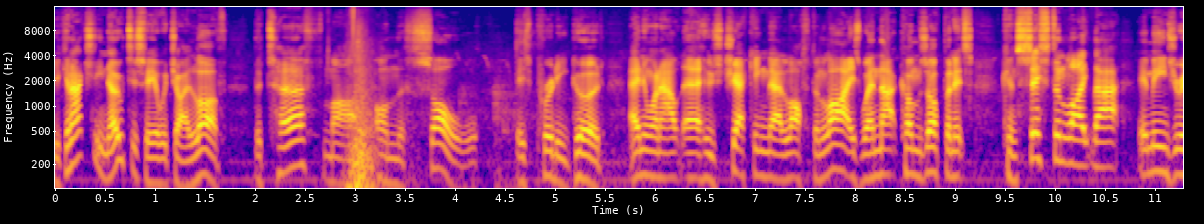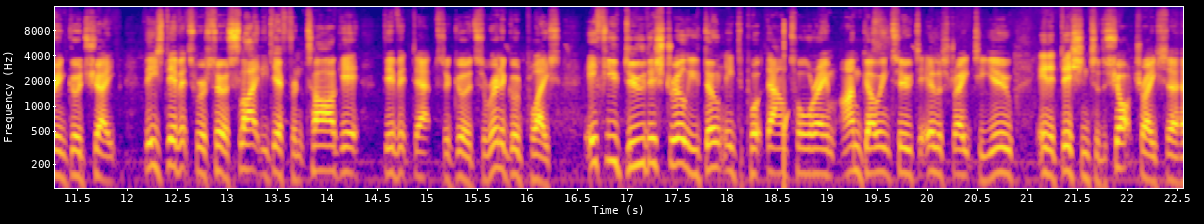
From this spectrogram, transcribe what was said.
You can actually notice here, which I love, the turf mark on the sole is pretty good. Anyone out there who's checking their loft and lies, when that comes up and it's consistent like that, it means you're in good shape. These divots were to a slightly different target. Divot depths are good, so we're in a good place. If you do this drill, you don't need to put down tour aim. I'm going to, to illustrate to you, in addition to the shot tracer,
